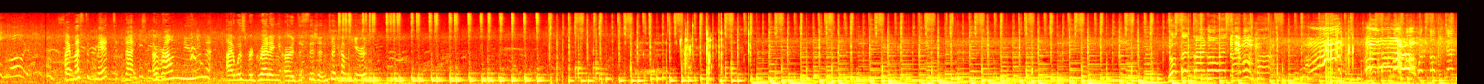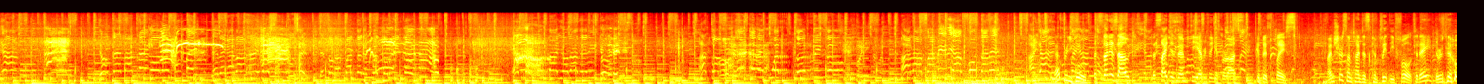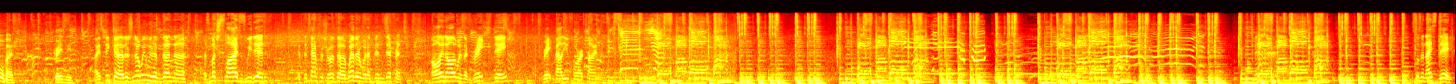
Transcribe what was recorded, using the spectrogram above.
I must admit that around noon I was regretting our decision to come here. That's pretty cool. The sun is out, the site is empty, everything is for us. Look at this place. I'm sure sometimes it's completely full. Today, there was no one. Crazy. I think uh, there's no way we would have done uh, as much slides as we did if the temperature or the weather would have been different. All in all, it was a great day, great value for our time. A nice day.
